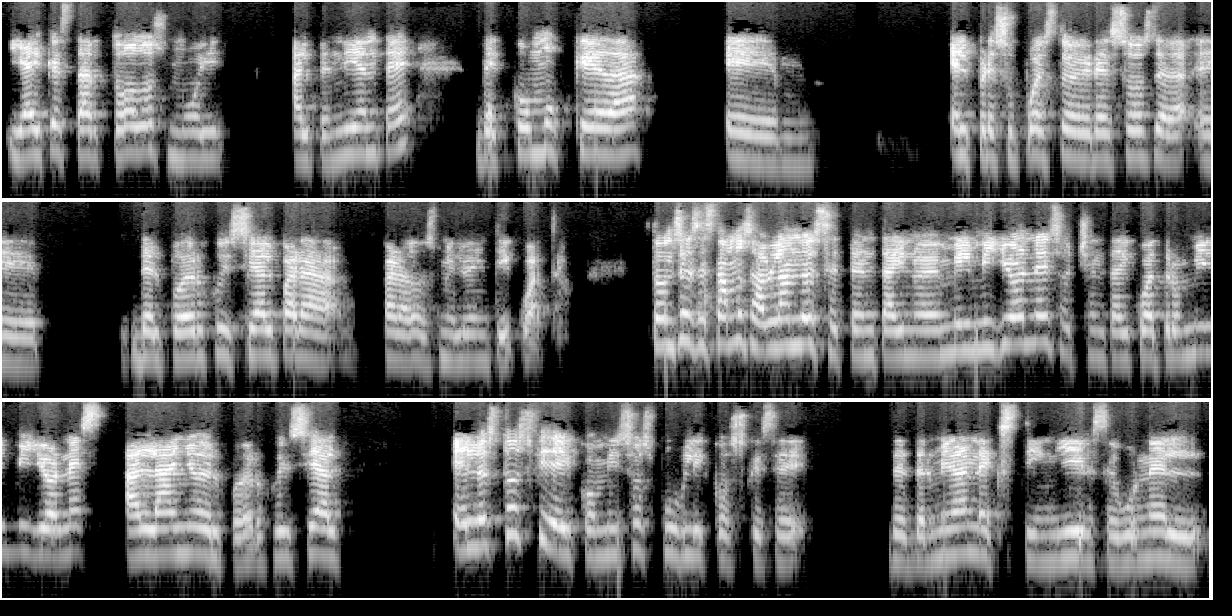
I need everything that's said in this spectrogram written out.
y hay que estar todos muy al pendiente de cómo queda em, el presupuesto de egresos eh, del Poder Judicial para, para 2024. Entonces, estamos hablando de 79 mil millones, 84 mil millones al año del Poder Judicial. En estos fideicomisos públicos que se determinan extinguir según el,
